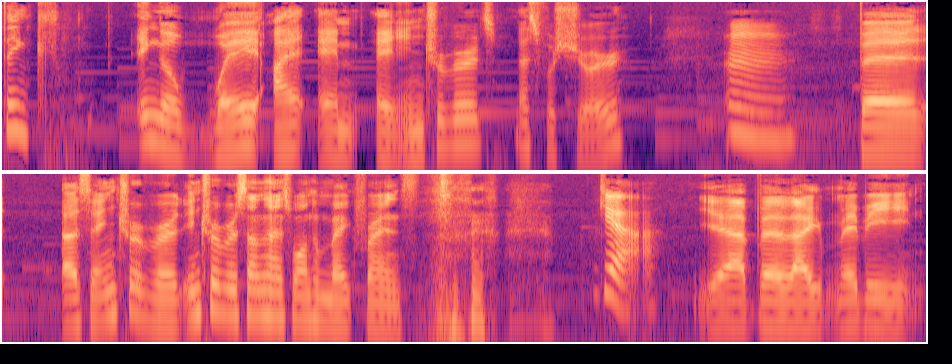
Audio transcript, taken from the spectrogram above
think in a way i am a introvert that's for sure Mm. but as an introvert introverts sometimes want to make friends Yeah. yeah but like maybe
